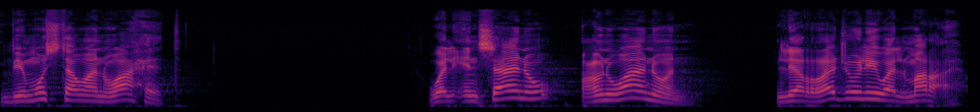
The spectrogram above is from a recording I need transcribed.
بمستوى واحد والإنسان عنوان للرجل والمرأة.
